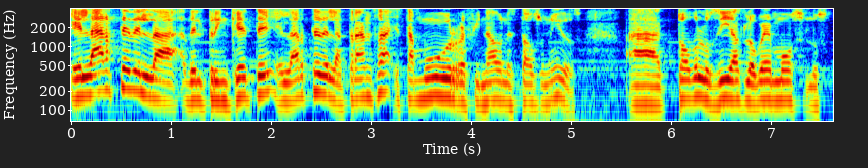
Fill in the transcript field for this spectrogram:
El arte del trinquete, el arte de la tranza está muy refinado en Estados Unidos. Ah, todos los días lo vemos, los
